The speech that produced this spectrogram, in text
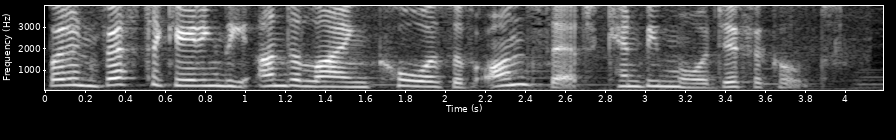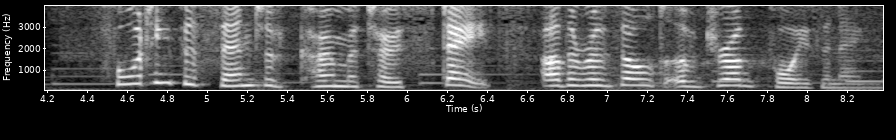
but investigating the underlying cause of onset can be more difficult. 40% of comatose states are the result of drug poisoning.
